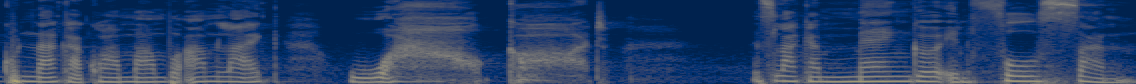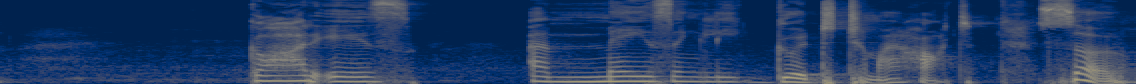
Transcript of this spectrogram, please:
kunaka. I'm like, wow, God. It's like a mango in full sun. God is amazingly good to my heart. So,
